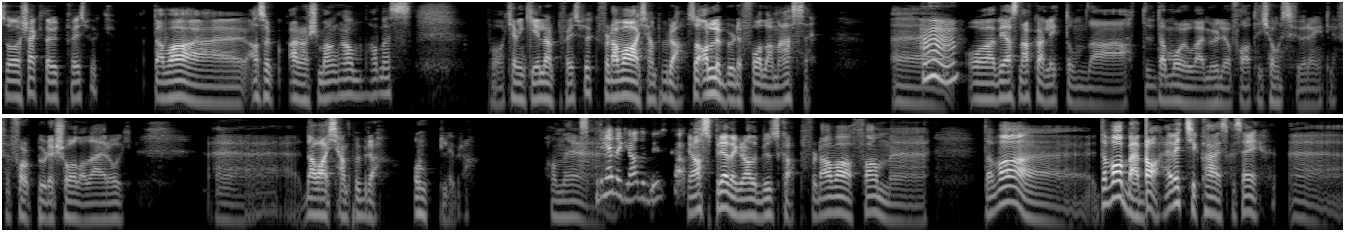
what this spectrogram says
så sjekk det ut på Facebook. Det var eh, altså arrangementet hans på Kevin Kildahl på Facebook, for det var kjempebra. Så alle burde få det med seg. Uh, mm. Og vi har snakka litt om det, at det må jo være mulig å få det til Tjongsfjord, egentlig, for folk burde se det der òg. det var kjempebra. Ordentlig bra. Han er Spre det glade budskap. Ja, spre det glade budskap, for det var faen meg Det var Det var bare bra. Jeg vet ikke hva jeg skal si. Eh,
